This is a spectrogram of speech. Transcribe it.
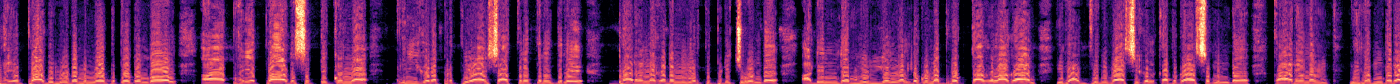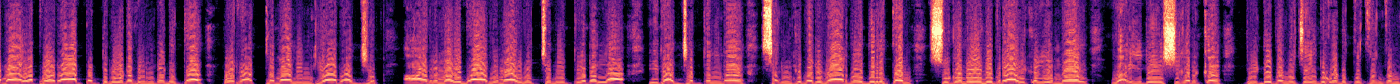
ഭയപ്പാടിലൂടെ മുന്നോട്ട് പോകുമ്പോൾ ആ ഭയപ്പാട് സൃഷ്ടിക്കുന്ന ഭീകര പ്രത്യായ ശാസ്ത്രത്തിനെതിരെ ഭരണഘടന ഉയർത്തിപ്പിടിച്ചുകൊണ്ട് അതിന്റെ മൂല്യങ്ങളുടെ ഗുണഭോക്താക്കളാകാൻ ഈ രാജ്യനിവാസികൾക്ക് അവകാശമുണ്ട്. കാരണം നിരന്തരമായ പോരാട്ടത്തിലൂടെ വീണ്ടെടുത്ത ഒരു രാഷ്ട്രമാണ് ഇന്ത്യ രാജ്യം. ആരും ഔദാര്യമായി വെച്ചു നീട്ടിയതല്ല. ഈ രാജ്യത്തിന്റെ സംഘപരിവാർ നേതൃത്വം സുഖമേലിപ്രായി കഴിയുമ്പോൾ വൈദേശികർക്ക് വിടുപണി ചെയ്തു കൊടുത്ത് സ്വന്തം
